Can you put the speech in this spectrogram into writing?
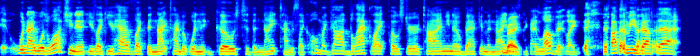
it, when I was watching it, you're like you have like the nighttime, but when it goes to the nighttime, it's like, oh my god, blacklight poster time, you know, back in the '90s. Right. Like I love it. Like, talk to me about that.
